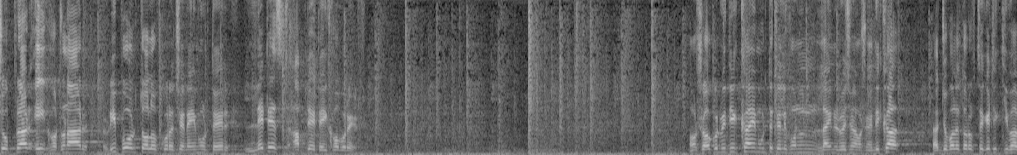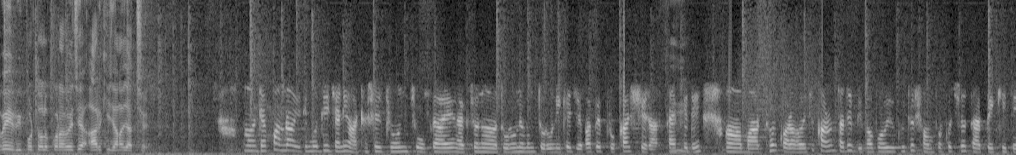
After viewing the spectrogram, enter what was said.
চোপড়ার এই ঘটনার রিপোর্ট তলব করেছেন এই মুহূর্তের লেটেস্ট আপডেট এই খবরের। আমার সহকর্মী দীক্ষা, এই মুহূর্তে টেলিফোন লাইনে রয়েছেন আমার সঙ্গে দীক্ষা। রাজ্যপালের তরফ থেকে ঠিক কীভাবে রিপোর্ট তলব করা হয়েছে, আর কি জানা যাচ্ছে? দেখো আমরা ইতিমধ্যেই জানি আঠাশে জুন চোপড়ায় একজন তরুণ এবং তরুণীকে যেভাবে প্রকাশ্যে রাস্তায় ফেলে মারধর করা হয়েছে কারণ তাদের বিবাহ বহির্ভূত সম্পর্ক ছিল তার প্রেক্ষিতে।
